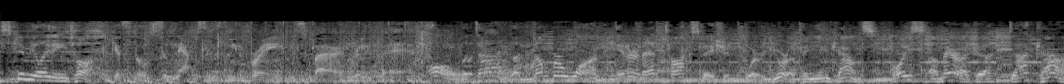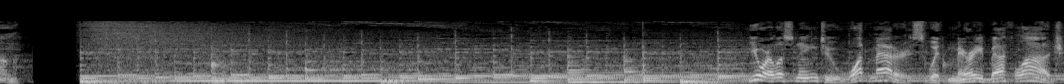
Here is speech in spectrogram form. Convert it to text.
Stimulating talk it gets those synapses in the brain firing really fast. All the time. The number one internet talk station where your opinion counts. VoiceAmerica.com. You are listening to What Matters with Mary Beth Lodge.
